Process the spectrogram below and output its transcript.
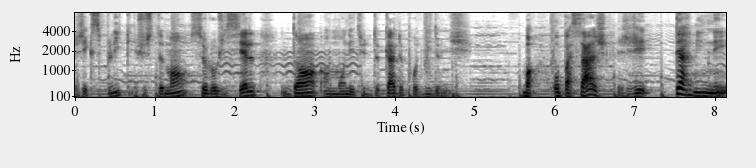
j'explique justement ce logiciel dans mon étude de cas de produits de niche. Bon, au passage, j'ai terminé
